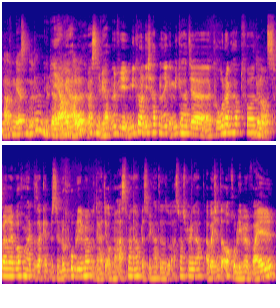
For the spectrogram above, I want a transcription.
Nach dem ersten Drittel mit der Ja, wir hatten, weiß nicht, wir hatten irgendwie, Mika und ich hatten, eigentlich- Mika hat ja äh, Corona gehabt vor Genau. zwei, drei Wochen, hat gesagt, er hat ein bisschen Luftprobleme und der hat ja auch mal Asthma gehabt, deswegen hat er so Asthma-Spray gehabt, aber ich hatte auch Probleme, weil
